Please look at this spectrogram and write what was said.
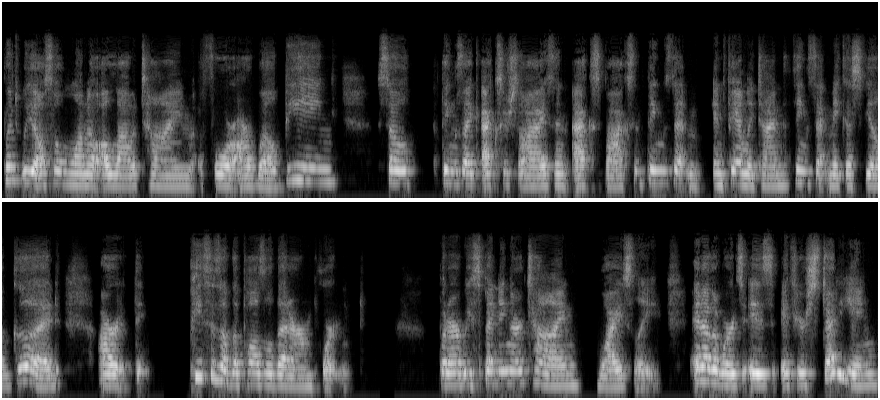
but we also want to allow time for our well-being. So things like exercise and Xbox and things that and family time, the things that make us feel good are pieces of the puzzle that are important. But are we spending our time wisely? In other words, is if you're studying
